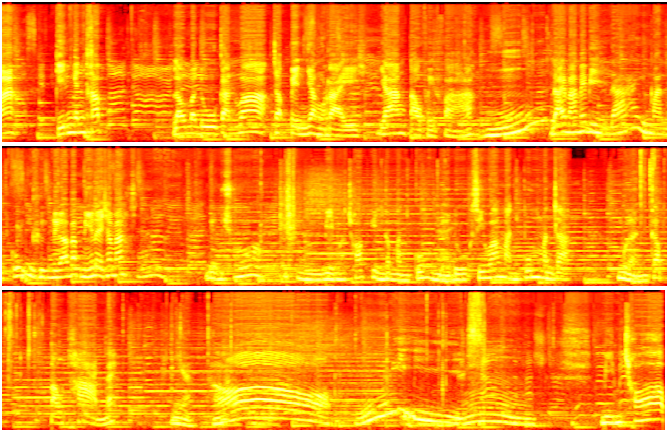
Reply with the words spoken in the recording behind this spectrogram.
มากินกันครับ เรามาดูกันว่าจะเป็นอย่างไรย่างเตาไฟฟ้าหืมได้ไหมแม่บีได้มันกุ้งคือเนื้อแบบนี้เลยใช่ไหมใช่ บีมชอบอืมบีมเขาชอบกินกับมันกุ้งเดี๋ยวดูซิว่ามันกุ้งมันจะเหมือนกับเตาถ่านไหมเนี่ยอ๋ออุ้ยอืมบีมชอบ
